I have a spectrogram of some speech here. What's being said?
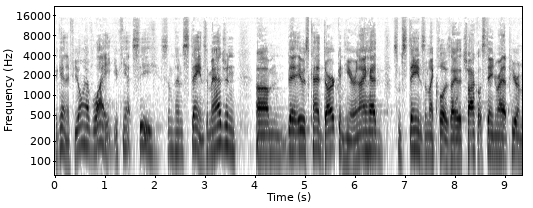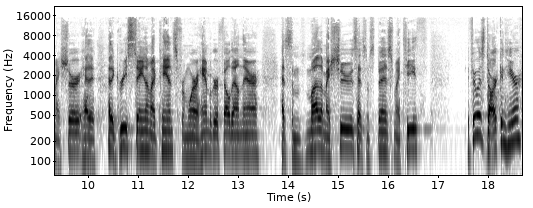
Again, if you don't have light, you can't see sometimes stains. Imagine um, that it was kind of dark in here, and I had some stains on my clothes. I had a chocolate stain right up here on my shirt, had a, had a grease stain on my pants from where a hamburger fell down there, had some mud on my shoes, had some spinach in my teeth. If it was dark in here,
